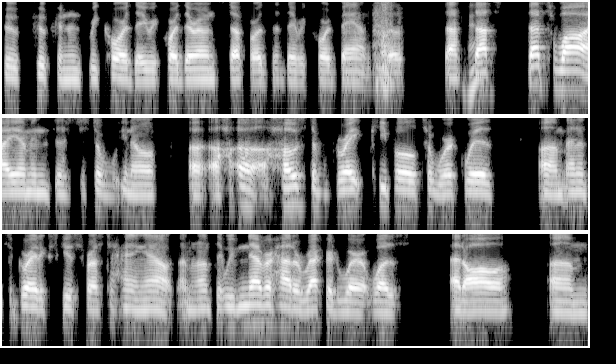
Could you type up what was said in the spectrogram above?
who who can record they record their own stuff or they record bands so that yeah. that's that's why i mean there's just a you know a, a, host of great people to work with um, and it's a great excuse for us to hang out. I mean i don't think we've never had a record where it was at all. Um,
